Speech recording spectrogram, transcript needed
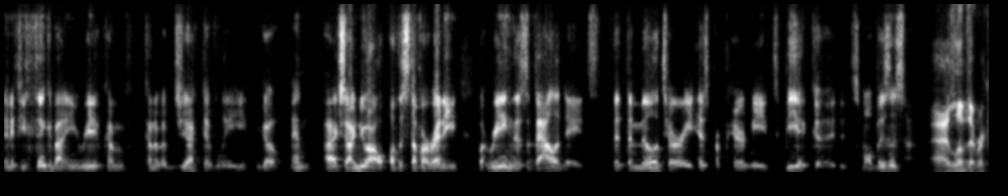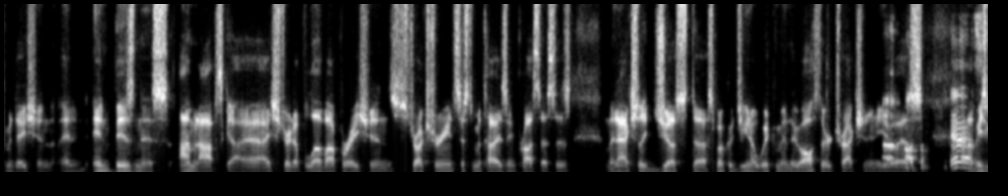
And if you think about it and you read it come kind of objectively you go man actually i knew all, all this stuff already. But reading this validates that the military has prepared me to be a good small business owner I love that recommendation. And in business, I'm an ops guy. I straight up love operations, structuring, systematizing processes. And actually, just uh, spoke with Gino Wickman, who authored Traction in EOS. Awesome. Yes. Um, he's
